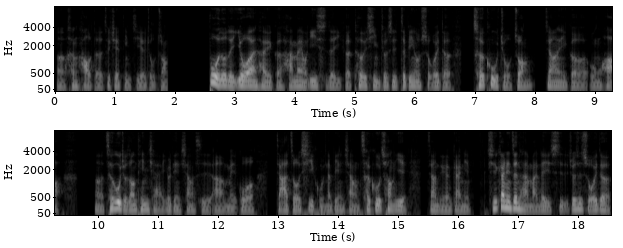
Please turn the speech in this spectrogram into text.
呃很好的这些顶级的酒庄。波尔多的右岸还有一个还蛮有意思的一个特性，就是这边有所谓的车库酒庄这样一个文化。呃，车库酒庄听起来有点像是啊美国加州西谷那边像车库创业这样的一个概念。其实概念真的还蛮类似，就是所谓的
